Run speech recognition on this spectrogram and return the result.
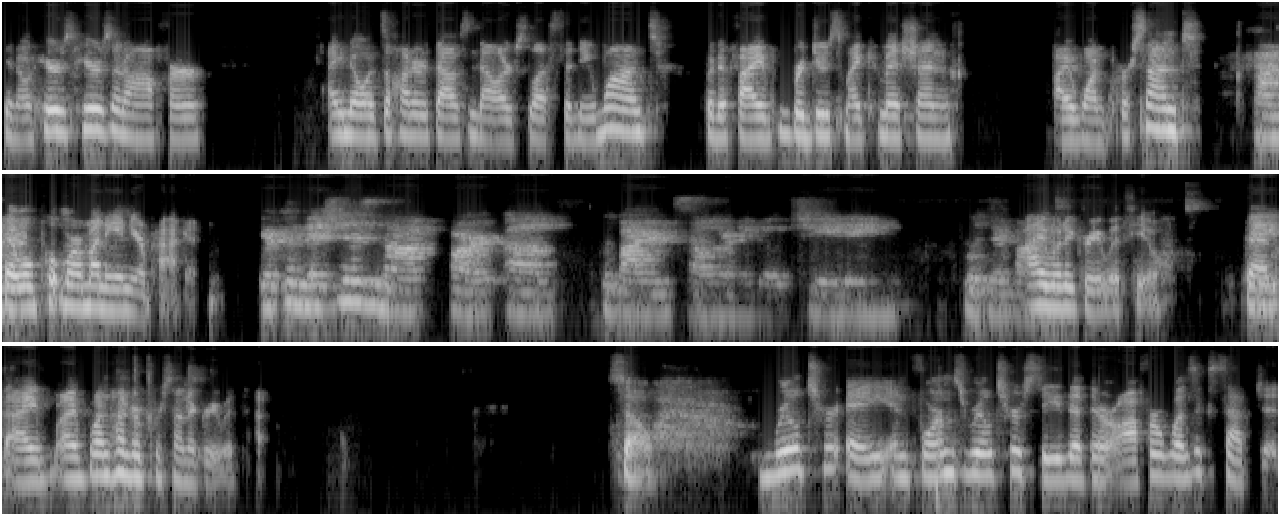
you know, here's here's an offer. I know it's $100,000 less than you want, but if I reduce my commission, by 1%, that will put more money in your pocket. Your commission is not part of the buyer and seller negotiating with their buyers. I would agree with you. That I, I 100% agree with that. So, Realtor A informs Realtor C that their offer was accepted,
